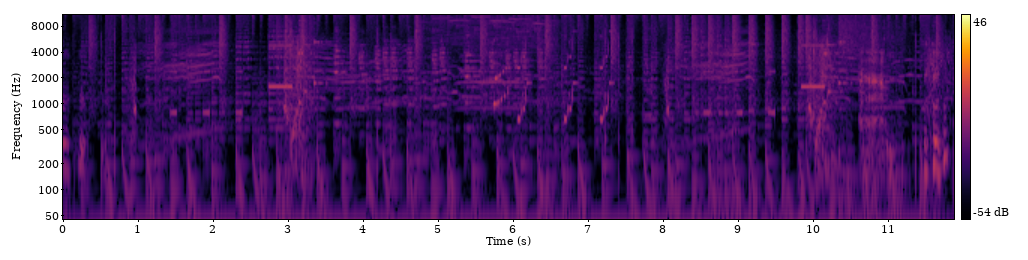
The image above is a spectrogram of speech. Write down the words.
Bam. Um.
